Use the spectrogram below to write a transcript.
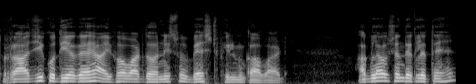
तो राज़ी को दिया गया है आईफा अवार्ड दो में बेस्ट फ़िल्म का अवार्ड अगला क्वेश्चन देख लेते हैं।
